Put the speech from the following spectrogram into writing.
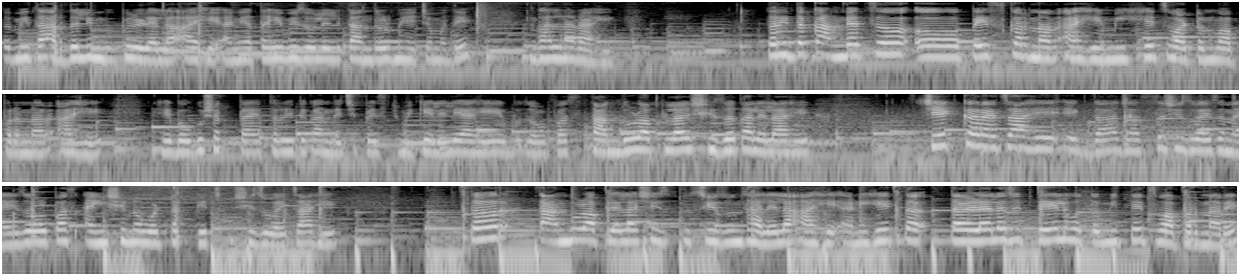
तर मी तर अर्ध लिंबू पिळलेला आहे आणि आता हे भिजवलेले तांदूळ मी ह्याच्यामध्ये घालणार आहे. तर इथं कांद्याचं पेस्ट करणार आहे. मी हेच वाटण वापरणार आहे. हे बघू शकताय. तर इथे कांद्याची पेस्ट मी केलेली आहे. जवळपास तांदूळ आपला शिजत आलेला आहे. चेक करायचं आहे एकदा. जास्त शिजवायचं नाही. जवळपास ऐंशी नव्वद टक्केच शिजवायचं आहे. तर तांदूळ आपल्याला शिज शिजून झालेला आहे आणि हे त तळल्याला जे तेल होतं मी तेच वापरणार आहे.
